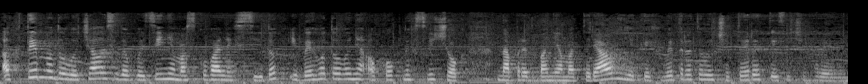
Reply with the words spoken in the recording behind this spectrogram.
Активно долучалися до плетіння маскувальних сіток і виготовлення окопних свічок на придбання матеріалу, яких витратили 4 тисячі гривень.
